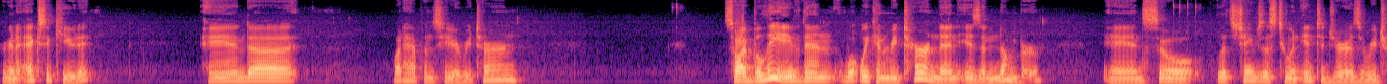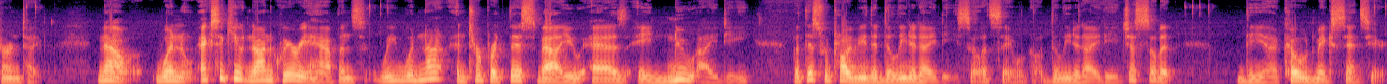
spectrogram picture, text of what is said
We're gonna execute it. And uh, what happens here? Return so I believe then what we can return then is a number. And so let's change this to an integer as a return type. Now, when execute non-query happens, we would not interpret this value as a new ID, but this would probably be the deleted ID. So let's say we'll call it deleted ID, just so that the uh, code makes sense here.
